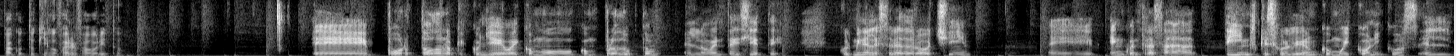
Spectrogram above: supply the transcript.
Paco, ¿tu King of Fighters favorito? Eh, por todo lo que conlleva y como, como producto, el 97. Culmina la historia de Orochi. eh, encuentras a teams que se volvieron como icónicos. El,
